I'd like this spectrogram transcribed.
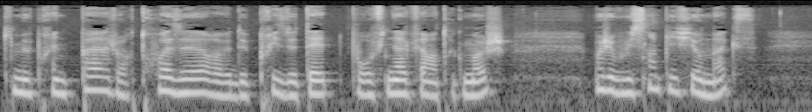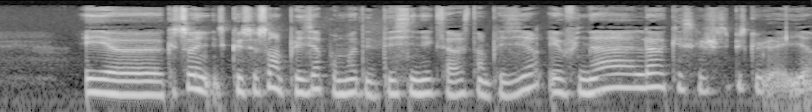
qui me prenne pas genre trois heures de prise de tête pour au final faire un truc moche. Moi, j'ai voulu simplifier au max. Et euh, que, ce soit, un plaisir pour moi de dessiner, que ça reste un plaisir. Et au final, qu'est-ce que je sais plus ce que j'allais dire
